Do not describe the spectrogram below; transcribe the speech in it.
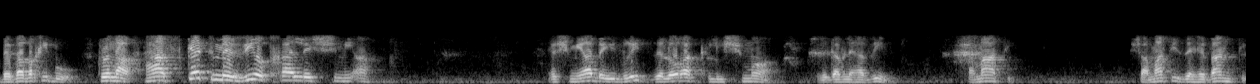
בוו החיבור. כלומר, הסכת מביא אותך לשמיעה. ושמיעה בעברית זה לא רק לשמוע, זה גם להבין. שמעתי. שמעתי זה הבנתי.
